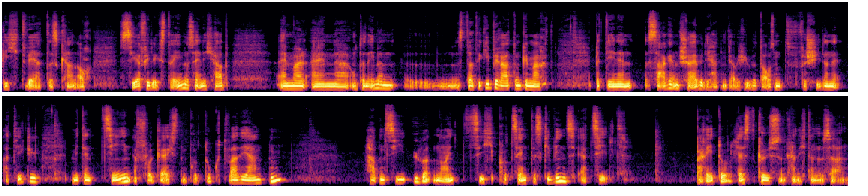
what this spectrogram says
Richtwert. Das kann auch sehr viel extremer sein. Ich habe einmal ein äh, Unternehmen äh, gemacht, bei denen sage und schreibe, die hatten glaube ich über 1000 verschiedene Artikel mit den 10 erfolgreichsten Produktvarianten haben sie über 90 Prozent des Gewinns erzielt. Pareto lässt grüßen, kann ich da nur sagen.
